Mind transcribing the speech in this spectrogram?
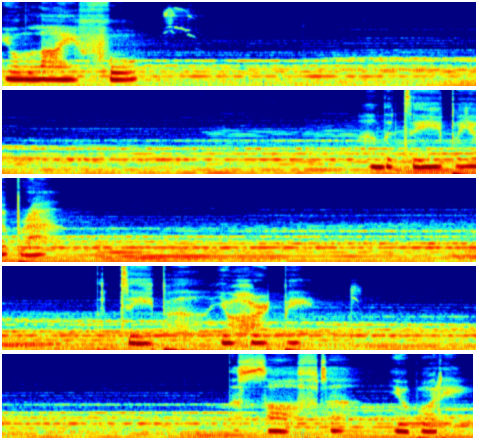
your life force. And the deeper your breath, the deeper your heartbeat, the softer your body.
